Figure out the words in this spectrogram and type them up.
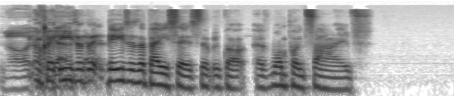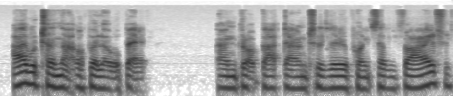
You know, if you Okay, get- these are the these are the bases that we've got of 1.5. I would turn that up a little bit and drop that down to 0.75.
